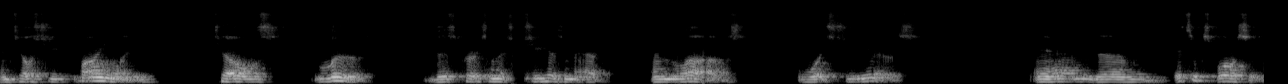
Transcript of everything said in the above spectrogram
until she finally tells Luke this person that she has met and loves what she is. And um, it's explosive.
